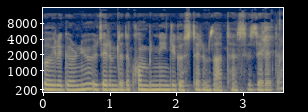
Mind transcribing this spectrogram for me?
Böyle görünüyor. Üzerimde de kombinleyince gösteririm zaten sizlere de.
